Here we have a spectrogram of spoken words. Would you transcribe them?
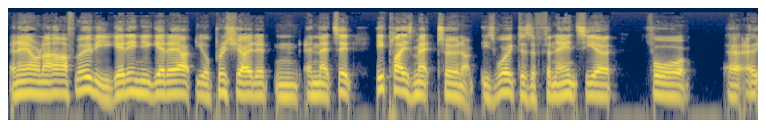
an hour and a half movie. You get in, you get out, you appreciate it, and and that's it. He plays Matt Turner. He's worked as a financier for uh,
